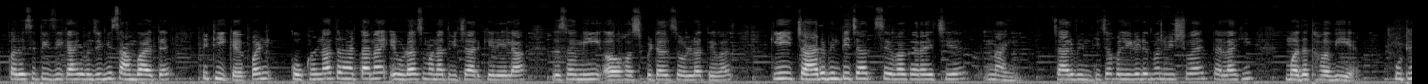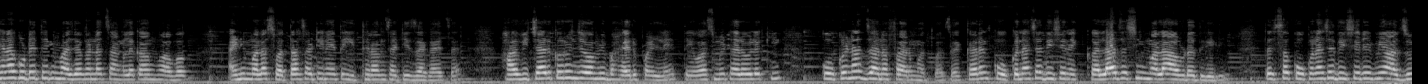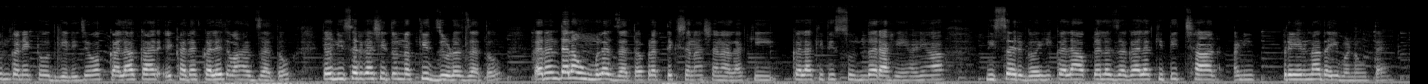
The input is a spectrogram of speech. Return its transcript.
परिस्थिती जी काही म्हणजे मी सांभाळते ती ठीक आहे. पण कोकणात राहताना एवढाच मनात विचार केलेला जसं मी हॉस्पिटल सोडलं तेव्हाच की चार भिंतीच्या सेवा करायची आहे? नाही. चार भिंतीच्या पलीकडे पण विश्व आहे त्यालाही मदत हवी आहे. कुठे ना कुठेतरी माझ्याकडनं चांगलं काम व्हावं आणि मला स्वतःसाठी नाही तर इतरांसाठी जगायचं आहे. हा विचार करून जेव्हा मी बाहेर पडले तेव्हाच मी ठरवलं की कोकणात जाणं फार महत्वाचं आहे. कारण कोकणाच्या दिशेने कला जशी मला आवडत गेली तसं कोकणाच्या दिशेने मी अजून कनेक्ट होत गेली. जेव्हा कलाकार एखाद्या कलेत वाहत जातो तेव्हा निसर्गाशी तो नक्कीच जुळत जातो. कारण त्याला उमलत जातं प्रत्येक क्षणाक्षणाला की कला किती सुंदर आहे आणि हा निसर्ग ही कला आपल्याला जगायला किती छान आणि प्रेरणादायी बनवत आहे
